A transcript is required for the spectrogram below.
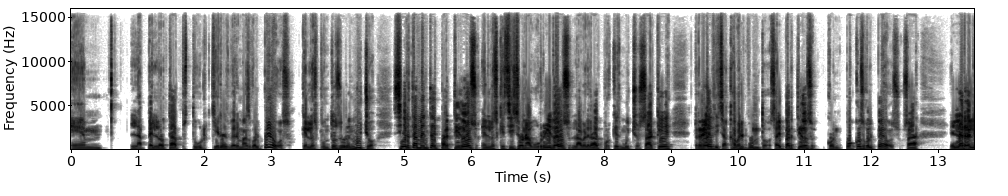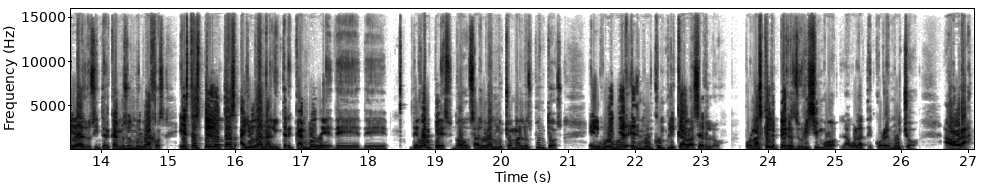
Em, la pelota, pues tú quieres ver más golpeos, que los puntos duren mucho. Ciertamente hay partidos en los que sí son aburridos, la verdad, porque es mucho saque, red y se acaba el punto. O sea, hay partidos con pocos golpeos. O sea, es la realidad, los intercambios son muy bajos. Estas pelotas ayudan al intercambio de, de, de golpes, ¿no? O sea, duran mucho más los puntos. El winner es muy complicado hacerlo. Por más que le pegues durísimo, la bola te corre mucho. Ahora,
